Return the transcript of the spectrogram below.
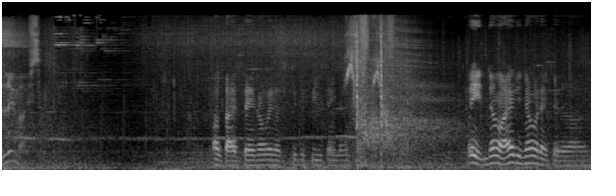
Lumos. I was about to say, no way that stupid bee thing didn't Wait, no, I already know what I did wrong.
